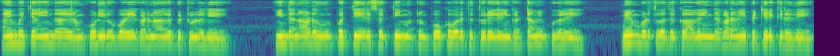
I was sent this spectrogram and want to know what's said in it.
ஐம்பத்தி ஐந்தாயிரம் கோடி ரூபாயை கடனாக பெற்றுள்ளது. இந்த நாடும் உற்பத்தி எரிசக்தி மற்றும் போக்குவரத்து துறைகளின் கட்டமைப்புகளை மேம்படுத்துவதற்காக இந்த கடனை பெற்றிருக்கிறது.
